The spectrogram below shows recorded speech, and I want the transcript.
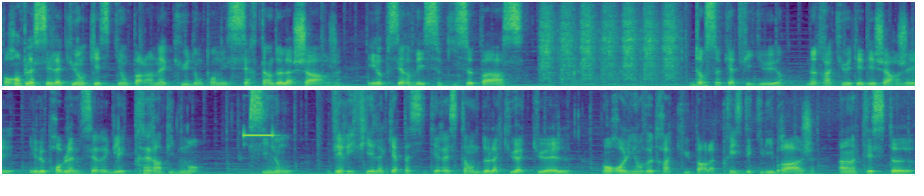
Remplacez l'accu en question par un accu dont on est certain de la charge et observez ce qui se passe. Dans ce cas de figure, notre accu était déchargé et le problème s'est réglé très rapidement. Sinon, vérifiez la capacité restante de l'accu actuel en reliant votre accu par la prise d'équilibrage à un testeur.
